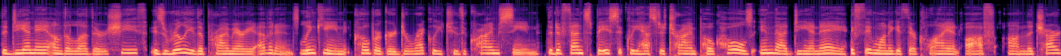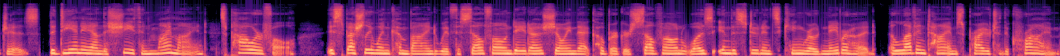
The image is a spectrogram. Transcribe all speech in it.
The DNA on the leather sheath is really the primary evidence linking Kohberger directly to the crime scene. The defense basically has to try and poke holes in that DNA if they want to get their client off on the charges. The DNA on the sheath, in my mind, mind. It's powerful, especially when combined with the cell phone data showing that Kohberger's cell phone was in the student's King Road neighborhood 11 times prior to the crime.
